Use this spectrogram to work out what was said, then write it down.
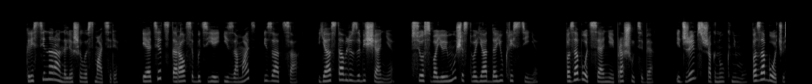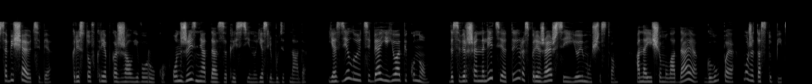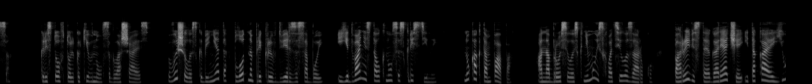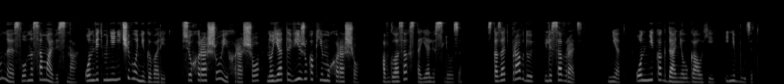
Кристина рано лишилась матери, и отец старался быть ей и за мать, и за отца. Я оставлю завещание. Все свое имущество я отдаю Кристине. Позаботься о ней, прошу тебя. И Джеймс шагнул к нему. Позабочусь, обещаю тебе. Крестов крепко сжал его руку. Он жизнь отдаст за Кристину, если будет надо. Я сделаю тебя ее опекуном. До совершеннолетия ты распоряжаешься ее имуществом. Она еще молодая, глупая, может оступиться. Крестов только кивнул, соглашаясь. Вышел из кабинета, плотно прикрыв дверь за собой, и едва не столкнулся с Кристиной. «Ну как там папа?» Она бросилась к нему и схватила за руку. Порывистая, горячая и такая юная, словно сама весна. Он ведь мне ничего не говорит. Все хорошо и хорошо, но я-то вижу, как ему хорошо. А в глазах стояли слезы. Сказать правду или соврать? Нет, он никогда не лгал ей и не будет.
